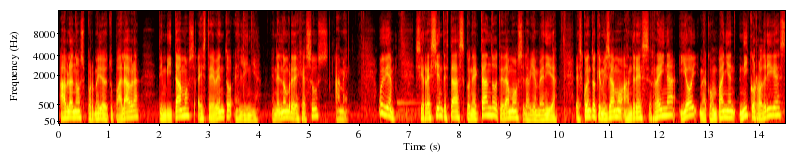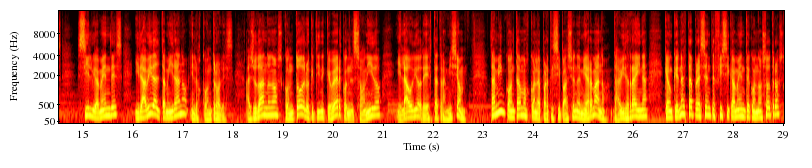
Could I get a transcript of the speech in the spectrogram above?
Háblanos por medio de tu palabra. Te invitamos a este evento en línea. En el nombre de Jesús. Amén. Muy bien, si recién te estás conectando, te damos la bienvenida. Les cuento que me llamo Andrés Reina y hoy me acompañan Nico Rodríguez, Silvia Méndez y David Altamirano en los controles, ayudándonos con todo lo que tiene que ver con el sonido y el audio de esta transmisión. También contamos con la participación de mi hermano, David Reina, que aunque no está presente físicamente con nosotros,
